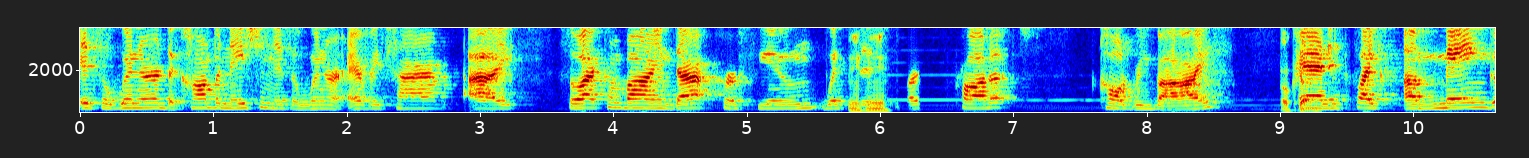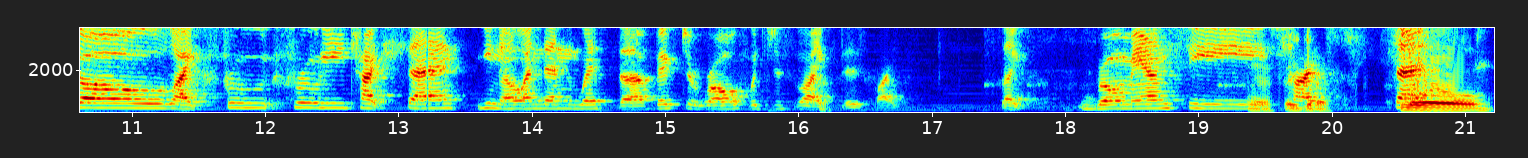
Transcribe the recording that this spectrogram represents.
it's a winner. The combination is a winner every time. I so I combine that perfume with mm-hmm. this product called Revive. Okay. And it's like a mango, like fruit, fruity type scent, you know, and then with the Viktor Rolf, which is like this, like, like romancy. Yeah, so you get a floral,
